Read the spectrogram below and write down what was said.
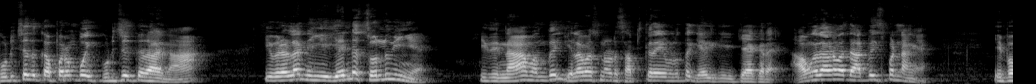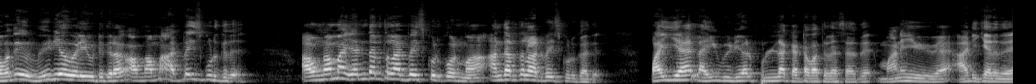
குடித்ததுக்கப்புறம் போய் குடிச்சிருக்கிறாங்கன்னா இவரெல்லாம் நீங்கள் என்ன சொல்லுவீங்க? இது நான் வந்து இலவசனோட சப்ஸ்கிரைபர் தான் கேள்வி கேட்குறேன் அவங்க தானே வந்து அட்வைஸ் பண்ணாங்க. இப்போ வந்து ஒரு வீடியோ வெளியிட்டுக்கிறாங்க அவங்க அம்மா அட்வைஸ் கொடுக்குது. அவங்க அம்மா எந்த இடத்துல அட்வைஸ் கொடுக்கணுமா அந்த இடத்துல அட்வைஸ் கொடுக்காது. பையன் லைவ் வீடியோவில் ஃபுல்லாக கெட்ட வார்த்தை பேசுறது மனைவியை அடிக்கிறது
